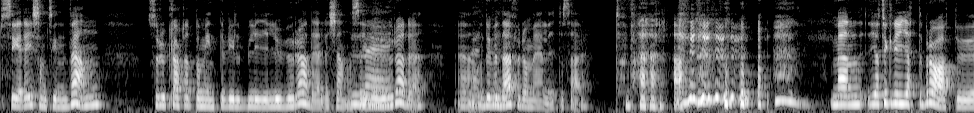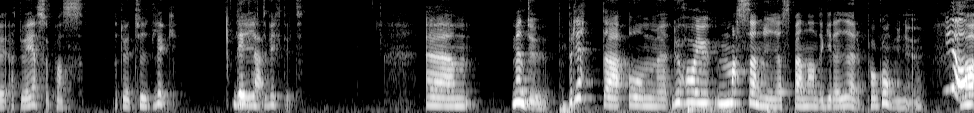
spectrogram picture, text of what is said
ser dig som sin vän så är det klart att de inte vill bli lurade eller känna sig Nej. lurade. Eh, och det är väl därför de är lite så här tvära. Men jag tycker det är jättebra att du, att du är så pass, att du är tydlig. Det, Det är är, klart. jätteviktigt. Ehm, men du, berätta om... Du har ju massa nya spännande grejer på gång nu. Ja! Va,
